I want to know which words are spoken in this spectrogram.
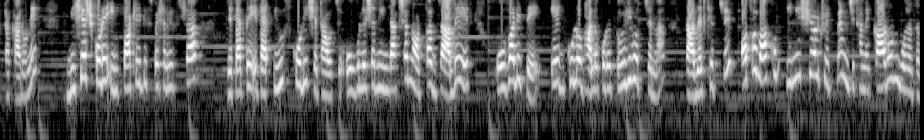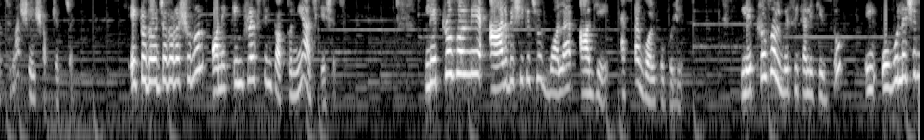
একটা কারণে। বিশেষ করে ইনফার্টিলিটি স্পেশালিস্টরা যেটাতে এটা ইউজ করি, সেটা হচ্ছে ওভুলেশন ইন্ডাকশন অর্থাৎ যাদের ওভারিতে এগগুলো ভালো করে তৈরি হচ্ছে না তাদের ক্ষেত্রে অথবা খুব ইনিশিয়াল ট্রিটমেন্ট যেখানে কারণ বোঝা যাচ্ছে না, সেই সব ক্ষেত্রে। একটু ধৈর্য ধরে শুনুন, অনেক ইন্টারেস্টিং তথ্য নিয়ে আজকে এসেছে। লেট্রোজল নিয়ে আর বেশি কিছু বলার আগে একটা গল্প বলি। লেট্রোজল বেসিক্যালি কিন্তু এই ওভুলেশন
